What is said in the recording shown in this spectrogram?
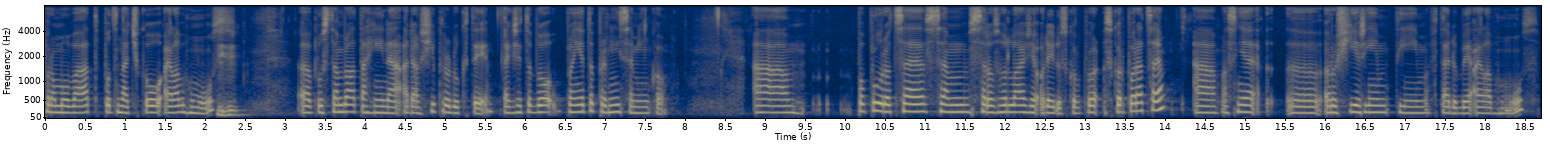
promovat pod značkou I Love Humus. Mm-hmm plus tam byla tahína a další produkty, takže to bylo úplně to první semínko. A po půl roce jsem se rozhodla, že odejdu z korporace a vlastně uh, rozšířím tým v té době I Love Humus.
